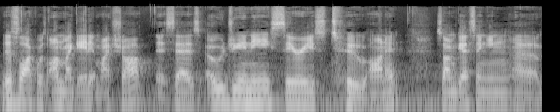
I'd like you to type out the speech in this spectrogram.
This lock was on my gate at my shop. It says OG&E Series 2 on it. So I'm guessing uh,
